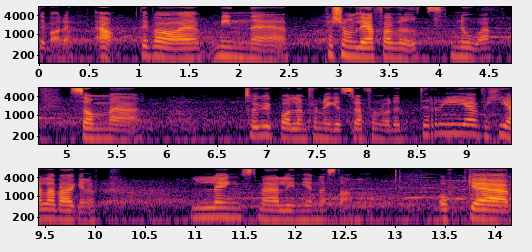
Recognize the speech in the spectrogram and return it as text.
det var det. Ja, det var eh, min eh, personliga favorit Noah som eh, tog ut bollen från eget straffområde, drev hela vägen upp längst med linjen nästan och eh,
